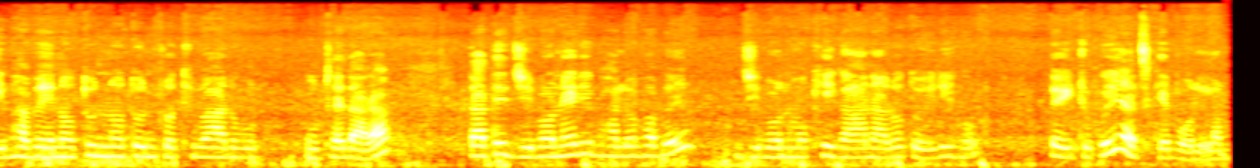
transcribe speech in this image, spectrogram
এইভাবে নতুন নতুন প্রতিভা আরও উঠে দাঁড়া, তাতে জীবনেরই ভালো হবে, জীবনমুখী গান আরও তৈরি হোক, তো এইটুকুই আজকে বললাম।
